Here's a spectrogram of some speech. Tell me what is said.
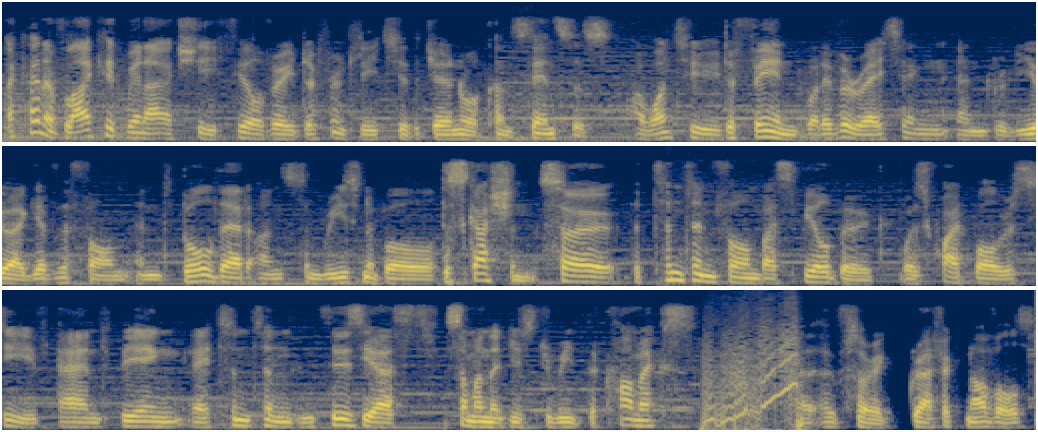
I kind of like it when I actually feel very differently to the general consensus. I want to defend whatever rating and review I give the film and build that on some reasonable discussion. So the Tintin film by Spielberg was quite well received and being a Tintin enthusiast, someone that used to read the comics, uh, sorry, graphic novels,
